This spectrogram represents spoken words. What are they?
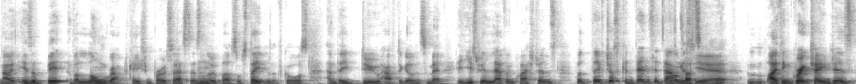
Now, it is a bit of a longer application process. There's mm. no personal statement, of course, and they do have to go and submit. It used to be 11 questions, but they've just condensed it down this year. It, I think great changes,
